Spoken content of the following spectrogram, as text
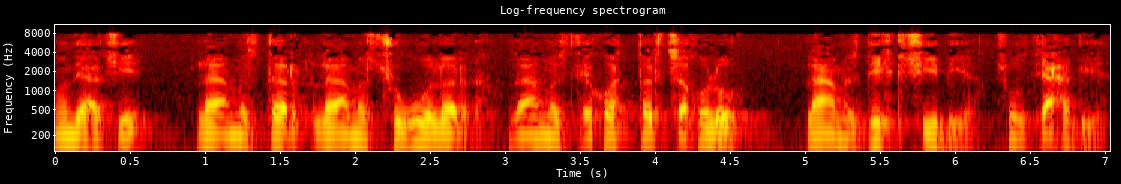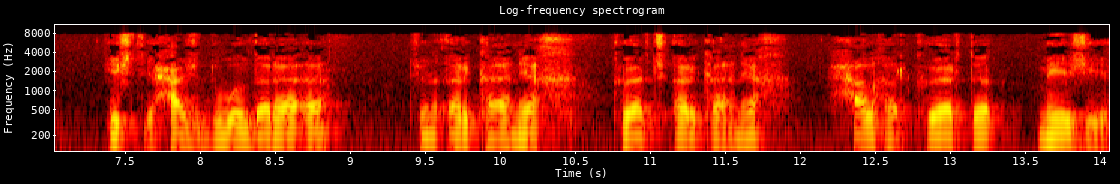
من دالشي لامز در لامز شولر لامز تخوتر تخلو لامز ديك تشيبية شول تحبية اشتي حج دول دراءة تون أركانيخ كويرتش أركانيخ حلهر كويرت ميجي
